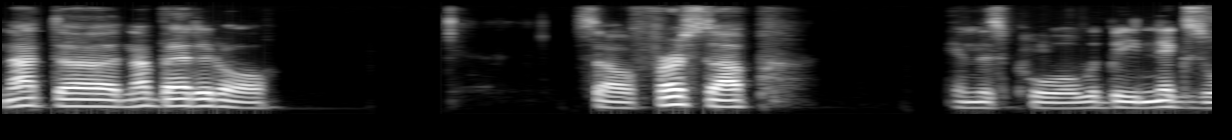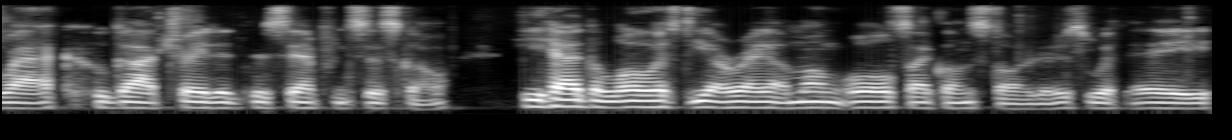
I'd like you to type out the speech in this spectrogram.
not uh, not bad at all. So first up in this pool would be Nick Zwack, who got traded to San Francisco. He had the lowest ERA among all Cyclone starters with a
